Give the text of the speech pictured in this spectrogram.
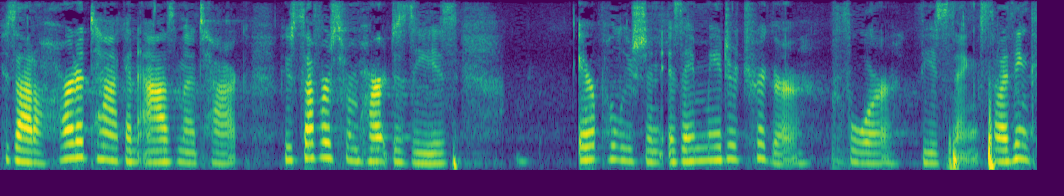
who's had a heart attack, an asthma attack, who suffers from heart disease air pollution is a major trigger for these things. So I think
